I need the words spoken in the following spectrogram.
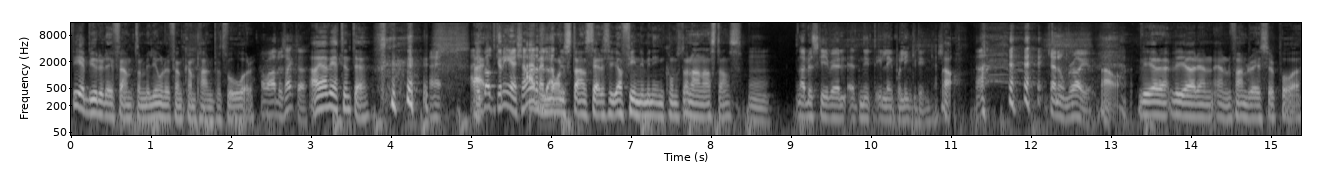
Vi erbjuder dig 15 miljoner för en kampanj på två år. Ja, vad hade du sagt då? Ja, jag vet inte. Nej. Nej, det är bara att kunna erkänna Nej, men någonstans är det så. Jag finner min inkomst någon annanstans. Mm. När du skriver ett nytt inlägg på LinkedIn kanske? Ja. Kanonbra ju. Ja, vi gör, vi gör en, en fundraiser på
